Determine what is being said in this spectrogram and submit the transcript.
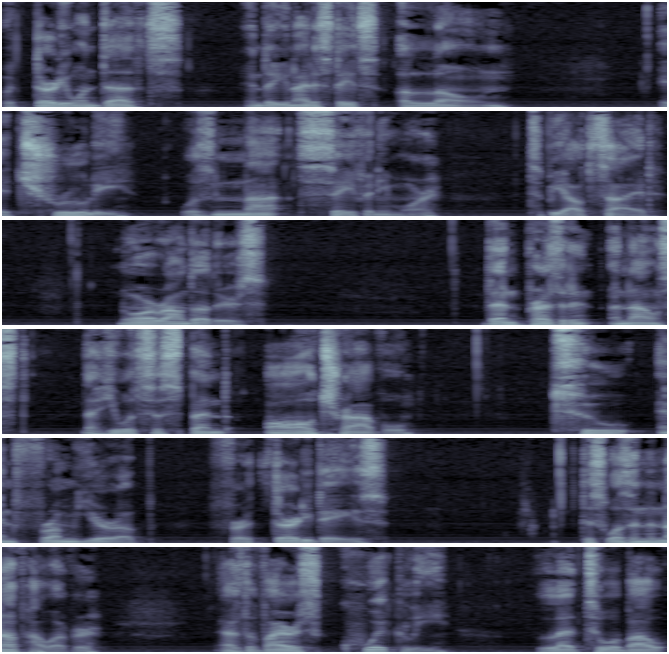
with 31 deaths in the United States alone. It truly was not safe anymore to be outside, nor around others. Then President announced that he would suspend all travel to and from Europe for 30 days. This wasn't enough, however, as the virus quickly led to about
